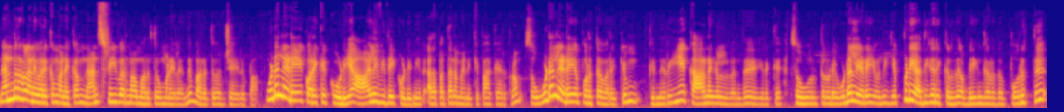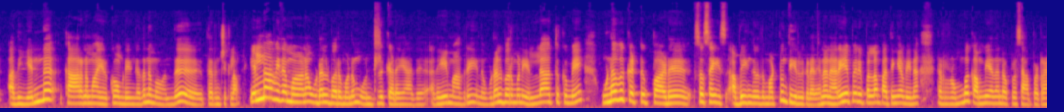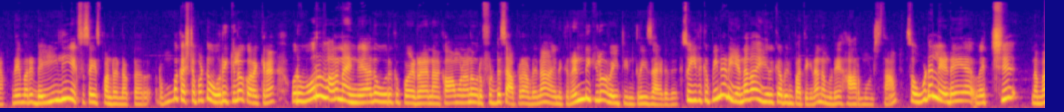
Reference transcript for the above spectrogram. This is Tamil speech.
நண்பர்கள் அனைவருக்கும் வணக்கம். நான் ஸ்ரீவர்மா மருத்துவமனையிலேருந்து மருத்துவர் ஜெயருப்பா உடல் எடையை குறைக்கக்கூடிய ஆளுவிதை குடிநீர் அதை பற்றி நம்ம இன்னைக்கு பார்க்க இருக்கிறோம். ஸோ உடல் எடையை பொறுத்த வரைக்கும் நிறைய காரணங்கள் வந்து இருக்கு. ஸோ ஒருத்தருடைய உடல் எடையை வந்து எப்படி அதிகரிக்கிறது அப்படிங்கிறத பொறுத்து அது என்ன காரணமாக இருக்கும் அப்படிங்கிறத நம்ம வந்து தெரிஞ்சுக்கலாம். எல்லா விதமான உடல் பருமனும் ஒன்று கிடையாது. அதே மாதிரி இந்த உடல் பருமன் எல்லாத்துக்குமே உணவு கட்டுப்பாடு எக்ஸசைஸ் அப்படிங்கிறது மட்டும் தீர்வு கிடையாது. ஏன்னா நிறைய பேர் இப்போல்லாம் பார்த்தீங்க அப்படின்னா டாக்டர் ரொம்ப கம்மியாக தான் டாக்டர் சாப்பிட்றேன். அதே மாதிரி டெய்லி எக்ஸசைஸ் பண்ணுறேன் டாக்டர் ரொம்ப கஷ்டப்பட்டு ஒரு கிலோ குறைக்கிறேன். ஒரு ஒரு வாரம் நான் எங்கேயாவது ஊருக்கு போயிடுறேன். நான் காமனான ஒரு ஃபுட்டு சாப்பிட்றேன் அப்படின்னா எனக்கு ரெண்டு கிலோ வெயிட் இன்க்ரீஸ் ஆகிடுது ஸோ இதுக்கு பின்னாடி என்னதான் இருக்குது அப்படின்னு பார்த்தீங்கன்னா நம்மளுடைய ஹார்மோன்ஸ் தான். ஸோ உடல் எடையை வச்சு நம்ம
